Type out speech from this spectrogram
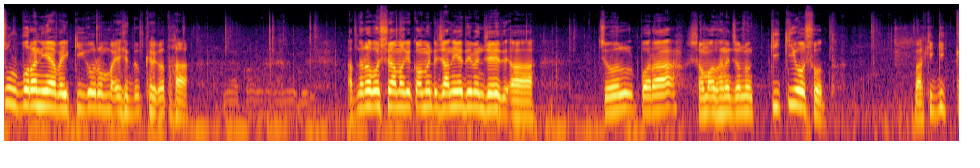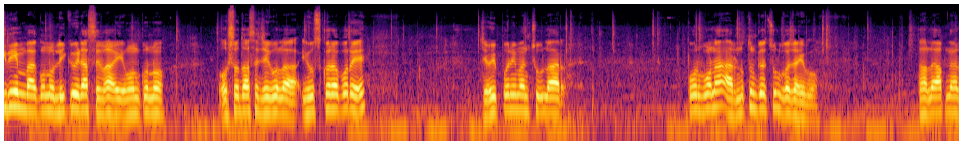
চুল পরা নিয়ে ভাই কি করুম ভাই দুঃখের কথা। আপনারা অবশ্যই আমাকে কমেন্টে জানিয়ে দিবেন যে চুল পরা সমাধানের জন্য কি কি ওষুধ বা কি কি ক্রিম বা কোনো লিকুইড আছে বা এমন কোনো ওষুধ আছে যেগুলো ইউজ করার পরে যে ওই পরিমাণ চুল আর পরবো না আর নতুন করে চুল গজাইবো। তাহলে আপনার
